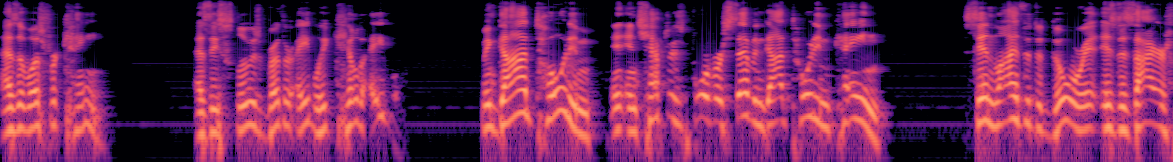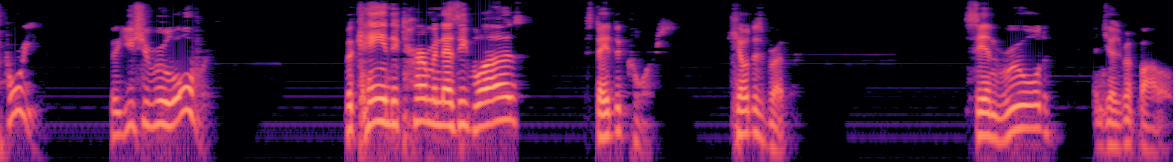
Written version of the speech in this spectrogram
As it was for Cain. As he slew his brother Abel, he killed Abel. I mean, God told him in, in chapter 4, verse 7, God told him, Cain, sin lies at the door, it is desires for you, but you should rule over it. But Cain, determined as he was, stayed the course, killed his brother. Sin ruled and judgment followed.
